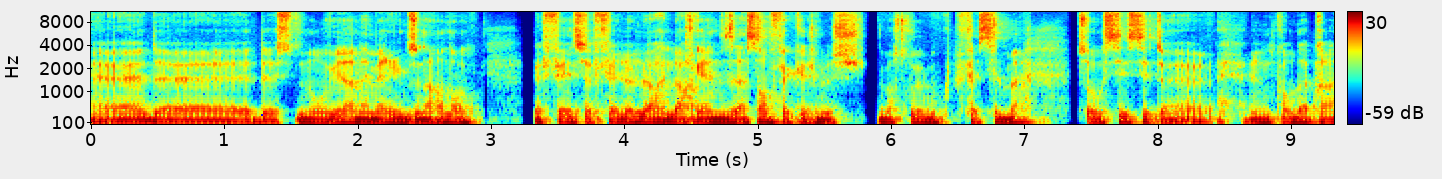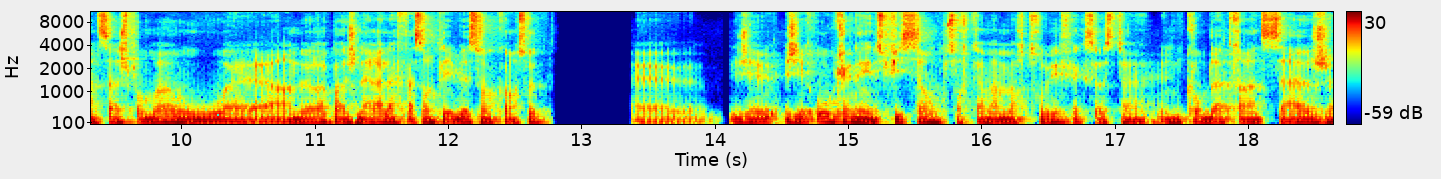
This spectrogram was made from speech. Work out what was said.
de, de, nos villes en Amérique du Nord. Donc, le fait, ce fait-là, l'organisation fait que je me, retrouvais beaucoup plus facilement. Ça aussi, c'est une courbe d'apprentissage pour moi où euh, en Europe, en général, la façon que les villes sont construites, euh, j'ai aucune intuition sur comment me retrouver. Fait que ça, c'est une courbe d'apprentissage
